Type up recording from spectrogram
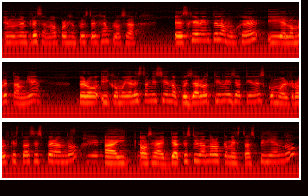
en una empresa, ¿no? Por ejemplo, este ejemplo, o sea, es gerente la mujer y el hombre también pero, y como ya le están diciendo, pues ya lo tienes, ya tienes como el rol que estás esperando, ahí, o sea, ya te estoy dando lo que me estás pidiendo,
